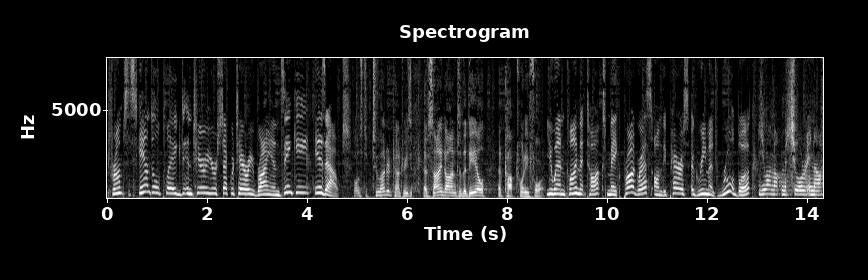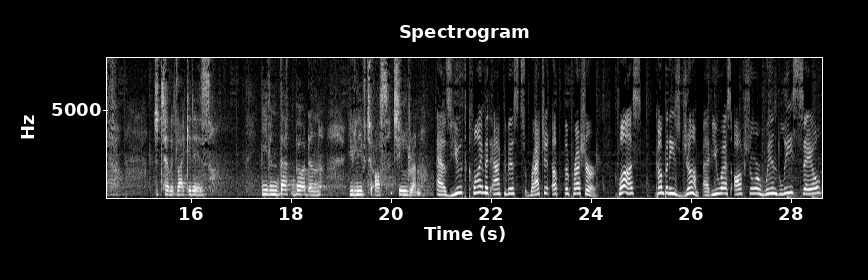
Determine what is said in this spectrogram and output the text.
Trump's scandal plagued Interior Secretary Ryan Zinke is out. Close to 200 countries have signed on to the deal at COP24. UN climate talks make progress on the Paris Agreement rulebook. You are not mature enough to tell it like it is. Even that burden you leave to us children. As youth climate activists ratchet up the pressure. Plus, companies jump at U.S. offshore wind lease sale,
